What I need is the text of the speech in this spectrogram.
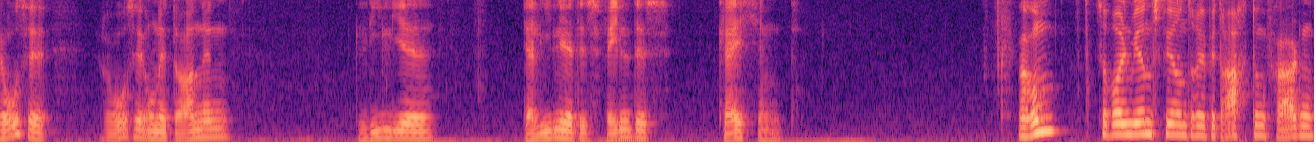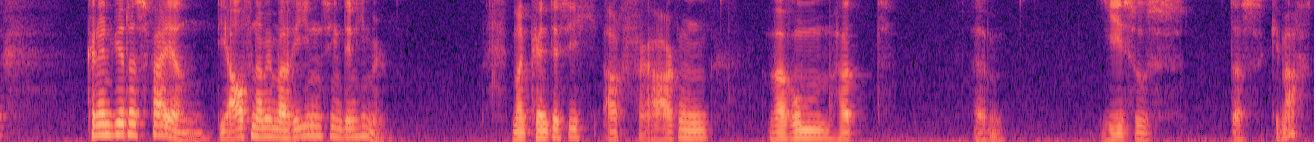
Rose, Rose ohne Dornen, Lilie der Lilie des Feldes gleichend. Warum, so wollen wir uns für unsere Betrachtung fragen, können wir das feiern, die Aufnahme Mariens in den Himmel? Man könnte sich auch fragen, warum hat ähm, Jesus das gemacht?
